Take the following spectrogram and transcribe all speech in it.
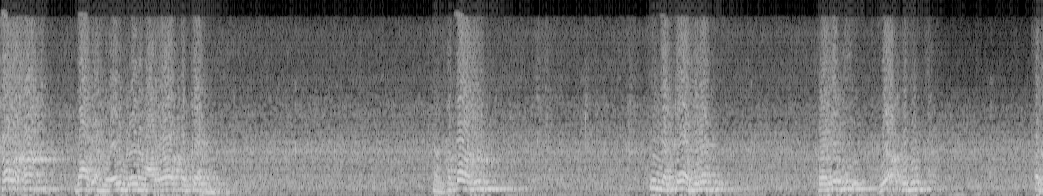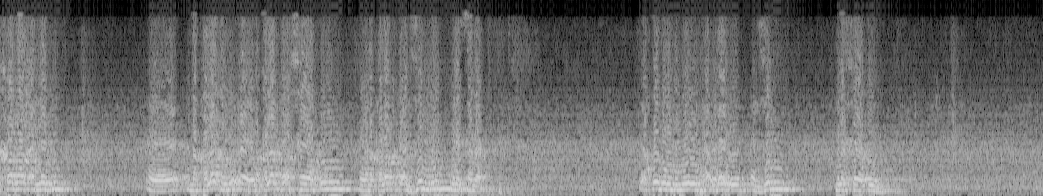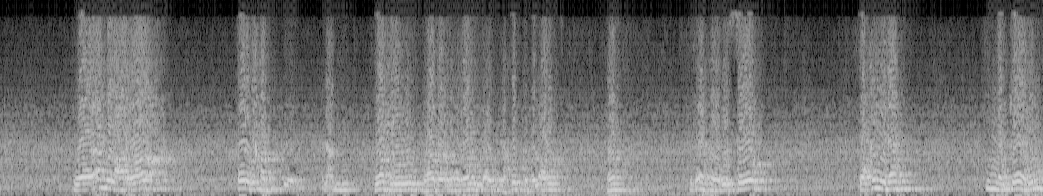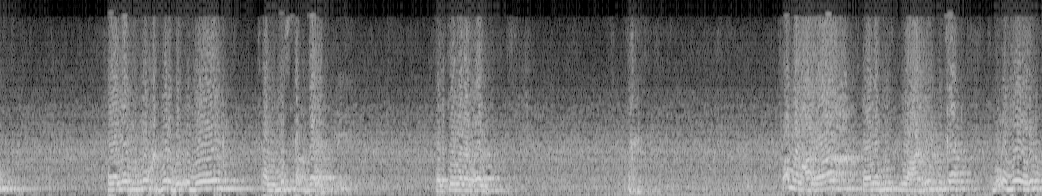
فرق بعض أهل العلم بين العراق والكاهن فقالوا إن الكاهن هو الذي يأخذ الخبر الذي نقلته, نقلته الشياطين ونقلته الجن من السماء. يأخذه من هؤلاء الجن من الشياطين. وأما العراف فالذي قد يعني يضرب هذا الرمل أو يخط في الأرض ها؟ في الآخر هذه الصور وقيل إن الكاهن هو الذي يخبر بالأمور المستقبلة. التي من الغيب. وأما العراف هو الذي يعرفك بأمور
